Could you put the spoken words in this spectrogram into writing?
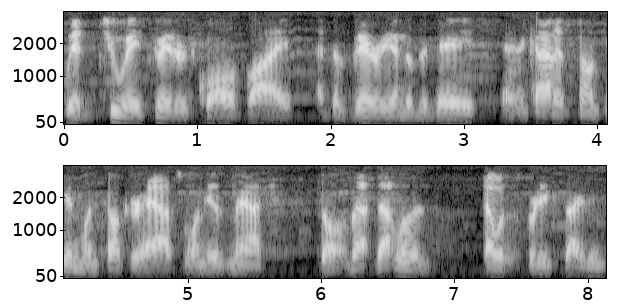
We had two eighth graders qualify at the very end of the day, and it kind of sunk in when Tucker Haas won his match. So that that was that was pretty exciting.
